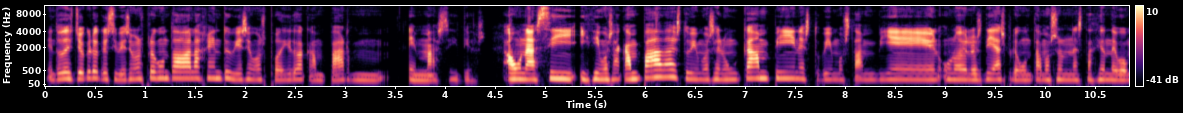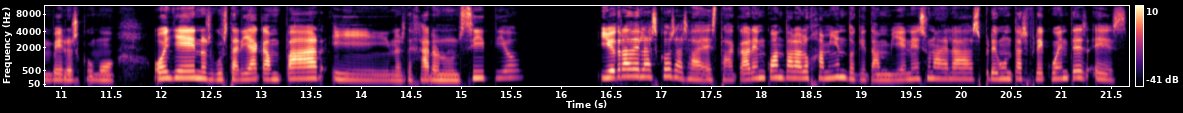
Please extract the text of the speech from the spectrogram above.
Entonces yo creo que si hubiésemos preguntado a la gente hubiésemos podido acampar mm, en más sitios. Aún así hicimos acampada, estuvimos en un camping, estuvimos también uno de los días preguntamos en una estación de bomberos como, oye, nos gustaría acampar y nos dejaron un sitio. Y otra de las cosas a destacar en cuanto al alojamiento, que también es una de las preguntas frecuentes, es,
